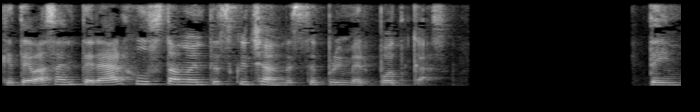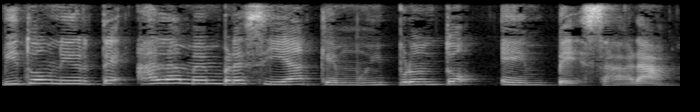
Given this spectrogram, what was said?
que te vas a enterar justamente escuchando este primer podcast. Te invito a unirte a la membresía que muy pronto empezará.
